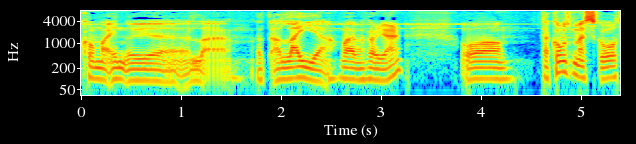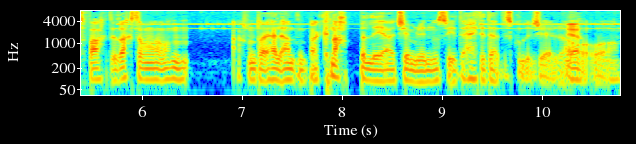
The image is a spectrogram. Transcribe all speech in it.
komma in i uh, att at leja vad man förjar. Och det kom som en skåt faktiskt akkurat som som tar hele handen på knappen där kommer inn og sier det heter det det skulle gjøre. yeah. Og,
